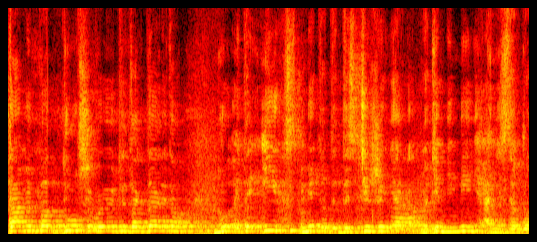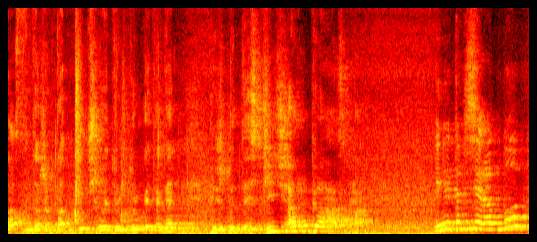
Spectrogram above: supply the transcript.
Там и поддушивают и так далее. Там, ну, это их методы достижения оргазма. Но тем не менее, они согласны даже поддушивать друг друга и так далее, лишь бы достичь оргазма. И это все равно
